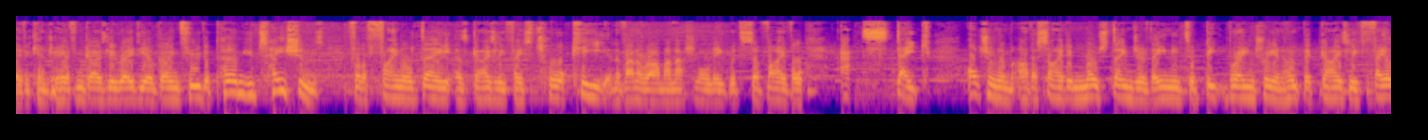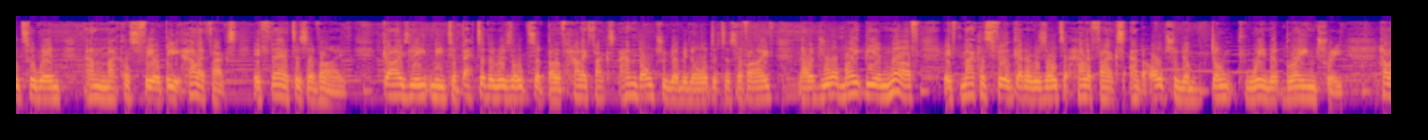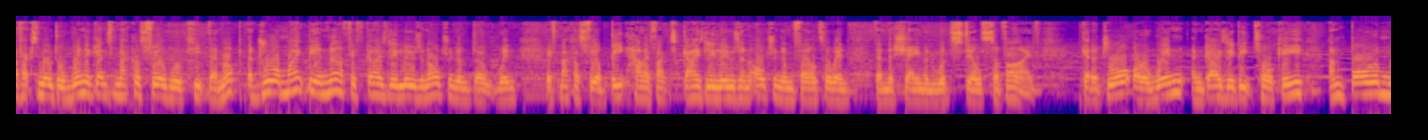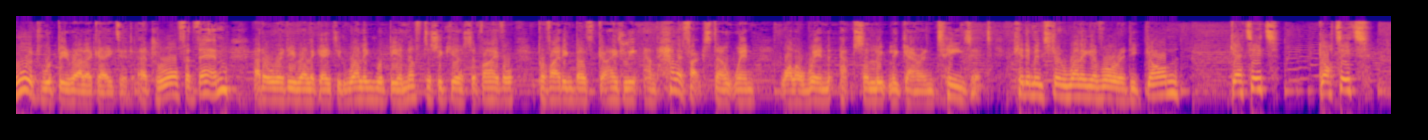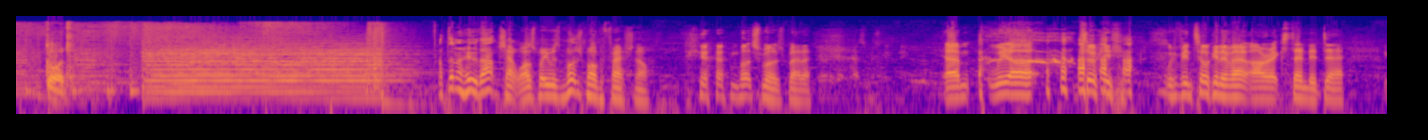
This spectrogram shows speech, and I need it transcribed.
David Kendra here from Guiseley Radio going through the permutations for the final day as Guiseley face Torquay in the Vanarama National League with survival at stake. Altrincham are the side in most danger. They need to beat Braintree and hope that Guiseley fail to win and Macclesfield beat Halifax if they're to survive. Guiseley need to better the results of both Halifax and Altrincham in order to survive. Now, a draw might be enough if Macclesfield get a result at Halifax and Altrincham don't win at Braintree. Halifax know to win against Macclesfield will keep them up. A draw might be enough if Guiseley lose and Altrincham don't win. If Macclesfield beat Halifax, Guiseley lose and Altrincham fail to win, then the Shaman would still survive. Get a draw or a win, and Guiseley beat Torquay, and Boreham Wood would be relegated. A draw for them at already relegated Welling would be enough to secure survival, providing both Guiseley and Halifax don't win, while a win absolutely guarantees it. Kidderminster and Welling have already gone. Get it? Got it? Good. I don't know who that chap was, but he was much more professional. much, much better. Um, we are talking. We've been talking about our extended uh,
